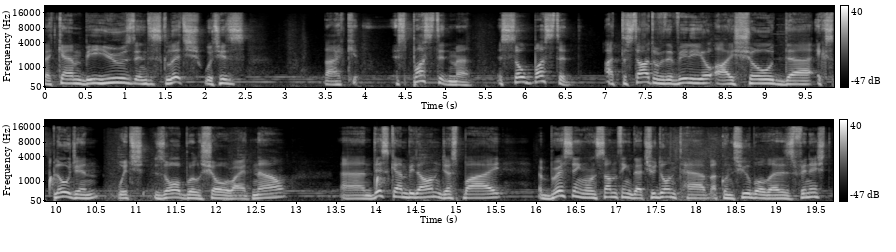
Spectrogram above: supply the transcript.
that can be used in this glitch, which is like, it's busted, man. It's so busted. At the start of the video, I showed the explosion, which Zorp will show right now. And this can be done just by pressing on something that you don't have, a consumable that is finished,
